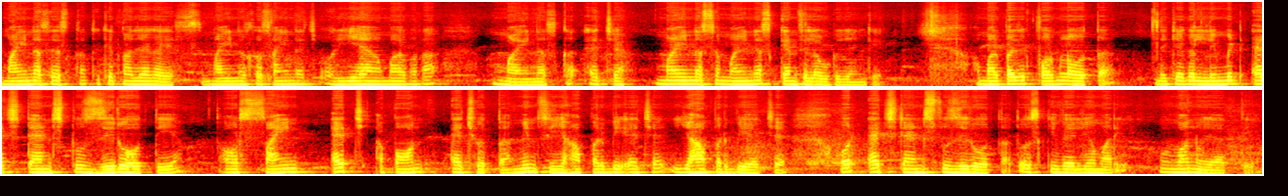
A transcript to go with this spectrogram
माइनस एच था तो कितना हो जाएगा एस? माइनस का साइन एच और ये है हमारा माइनस का एच है। माइनस से माइनस कैंसिल आउट हो जाएँगे। हमारे पास एक फॉर्मूला होता है। देखिए, अगर limit H tends to zero होती है और साइन एच अपॉन एच होता है मीन्स यहाँ पर भी एच है, यहाँ पर भी एच है, और एच टेंड्स टू ज़ीरो होता है तो उसकी वैल्यू हमारी वन हो जाती है।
